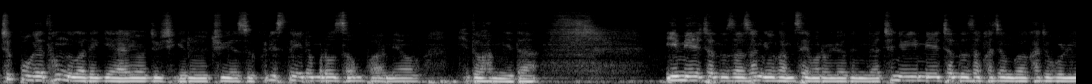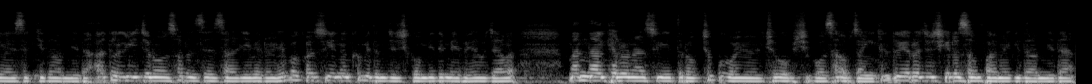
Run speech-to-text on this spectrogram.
축복의 통로가 되게 하여 주시기를 주 예수 그리스도의 이름으로 선포하며 기도합니다. 이미의 전도사 성교 감사함을 올려드립니다. 주님 이미의 전도사 가정과 가족을 위하여서 기도합니다. 아들 이준호 33살 예배를 회복할 수 있는 그 믿음 주시고 믿음의 배우자와 만나 결혼할 수 있도록 축복을 주옵시고 사업장의 길도 열어주시기를 선포하며 기도합니다.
